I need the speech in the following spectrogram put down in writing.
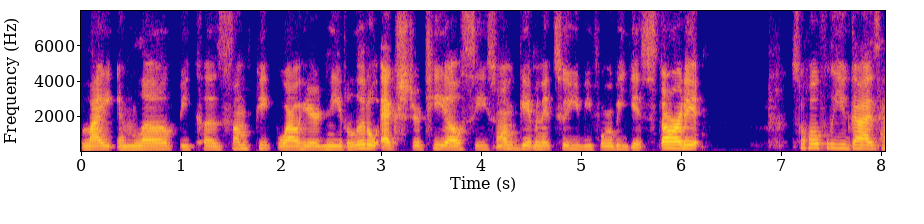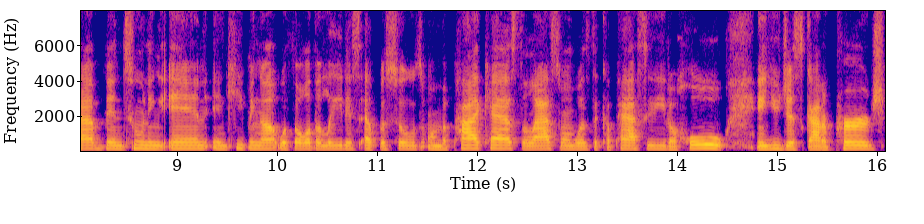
light, and love because some people out here need a little extra TLC. So I'm giving it to you before we get started. So, hopefully, you guys have been tuning in and keeping up with all the latest episodes on the podcast. The last one was the capacity to hold, and you just got to purge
